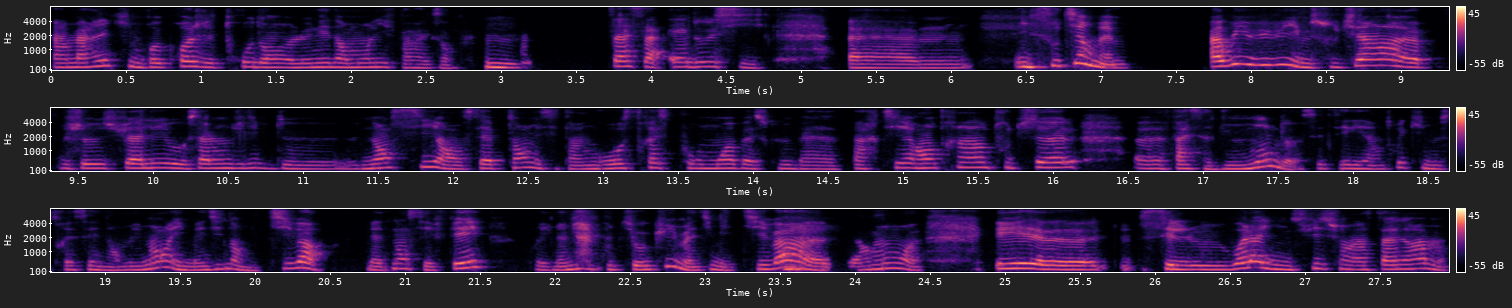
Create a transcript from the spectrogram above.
un mari qui me reproche d'être trop dans le nez dans mon livre, par exemple. Mm. Ça, ça aide aussi. Euh... Il soutient même. Ah oui, oui, oui, il me soutient. Euh, je suis allée au Salon du Livre de Nancy en septembre, mais c'était un gros stress pour moi parce que bah, partir en train toute seule euh, face à du monde, c'était un truc qui me stressait énormément. il m'a dit non, mais t'y vas. Maintenant, c'est fait. Il m'a mis un coup de pied au cul. Il m'a dit mais t'y vas, euh, clairement. Et c'est le voilà, il me suit sur Instagram.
